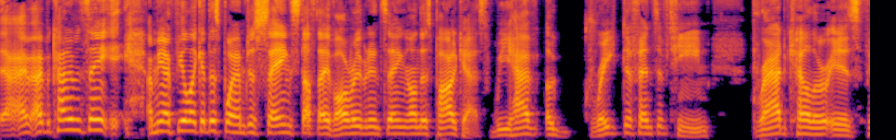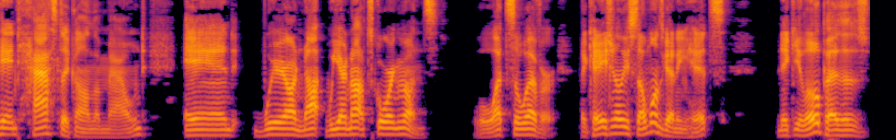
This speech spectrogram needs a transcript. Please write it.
I, have kind of been saying. I mean, I feel like at this point I'm just saying stuff that I've already been saying on this podcast. We have a great defensive team. Brad Keller is fantastic on the mound, and we are not we are not scoring runs whatsoever. Occasionally, someone's getting hits. Nicky Lopez is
